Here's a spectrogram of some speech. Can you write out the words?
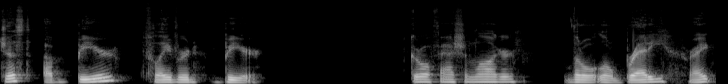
Just a beer flavored beer. Good old fashioned lager. Little little bready, right?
